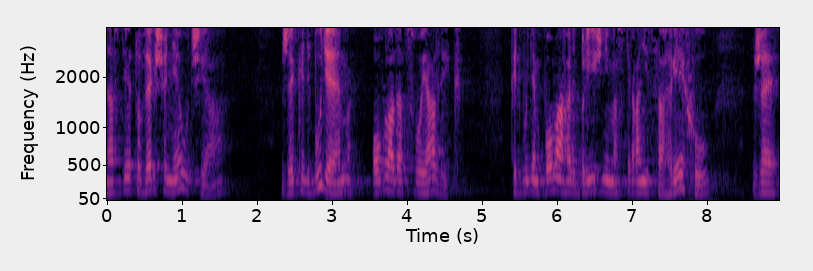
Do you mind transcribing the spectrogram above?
nás tieto verše neučia, že keď budem ovládať svoj jazyk, keď budem pomáhať blížnym a straniť sa hriechu, že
